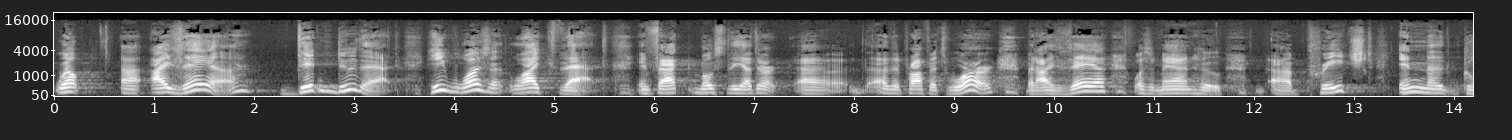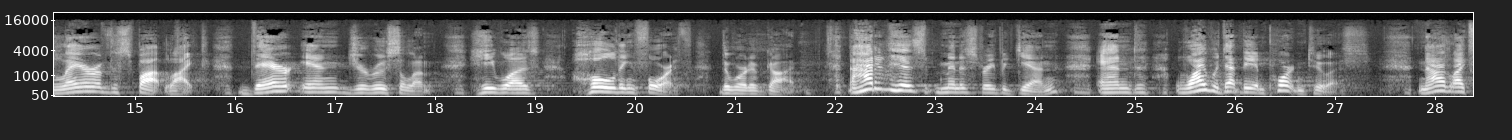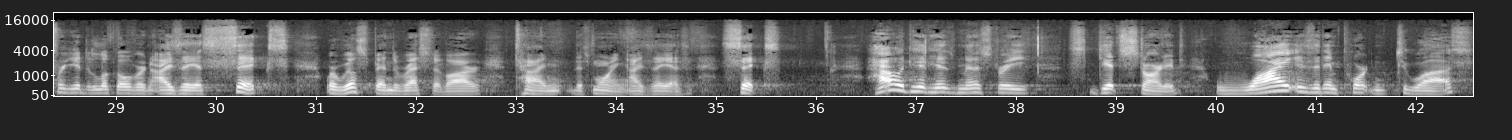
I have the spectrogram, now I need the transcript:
Well, uh, Isaiah didn't do that. He wasn't like that. In fact, most of the other, uh, other prophets were, but Isaiah was a man who uh, preached in the glare of the spotlight, there in Jerusalem, he was holding forth the Word of God. Now, how did his ministry begin, and why would that be important to us? Now, I'd like for you to look over in Isaiah 6, where we'll spend the rest of our time this morning. Isaiah 6. How did his ministry get started? Why is it important to us?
